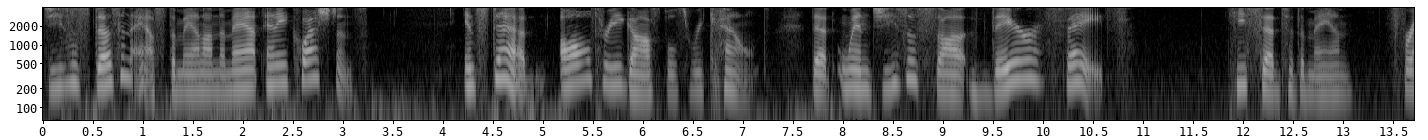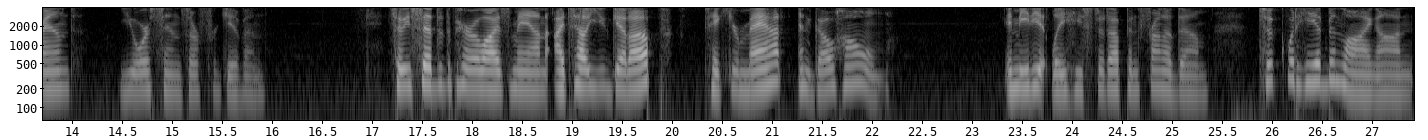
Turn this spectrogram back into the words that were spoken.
Jesus doesn't ask the man on the mat any questions. Instead, all three Gospels recount that when Jesus saw their faith, he said to the man, Friend, your sins are forgiven. So he said to the paralyzed man, I tell you, get up, take your mat, and go home. Immediately he stood up in front of them, took what he had been lying on,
